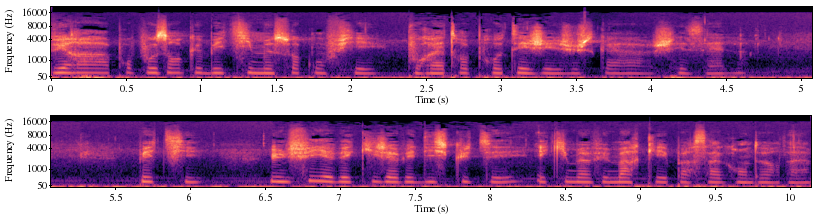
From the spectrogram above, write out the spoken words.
Vera proposant que Betty me soit confiée pour être protégée jusqu'à chez elle. Betty, une fille avec qui j'avais discuté et qui m'avait marqué par sa grandeur d'âme.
